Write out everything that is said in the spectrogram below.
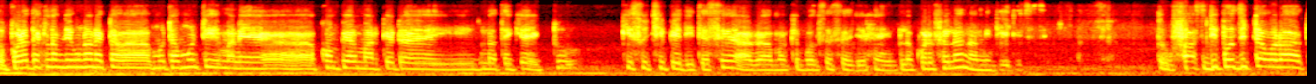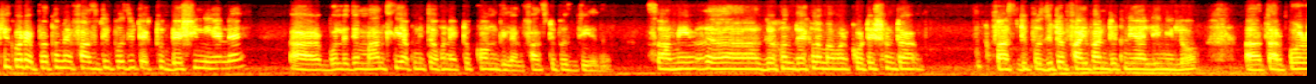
তো পরে দেখলাম যে ওনার একটা মোটামুটি মানে কম্পেয়ার মার্কেট এইগুলা থেকে একটু কিছু চিপে দিতেছে আর আমাকে বলতেছে যে হ্যাঁ এগুলো করে ফেলেন, আমি দিয়ে দিতেছি। তো ফার্স্ট ডিপোজিটটা ওরা কি করে? প্রথমে ফার্স্ট ডিপোজিট একটু বেশি নিয়ে নেয় আর বলে যে মান্থলি আপনি তখন একটু কম দিলেন ফার্স্ট ডিপোজিট দিয়ে দেন। সো আমি যখন দেখলাম আমার কোটেশনটা ফার্স্ট ডিপোজিটে ফাইভ হান্ড্রেড নিয়ারলি নিল তারপর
